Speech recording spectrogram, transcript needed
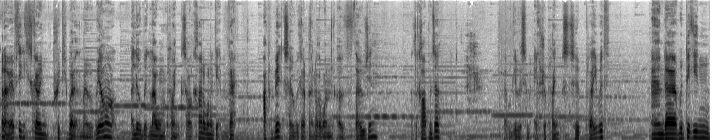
but no everything is going pretty well at the moment. We are a little bit low on planks so I kind of want to get that up a bit. So we're going to put another one of those in of the carpenter. That will give us some extra planks to play with and uh, we're digging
